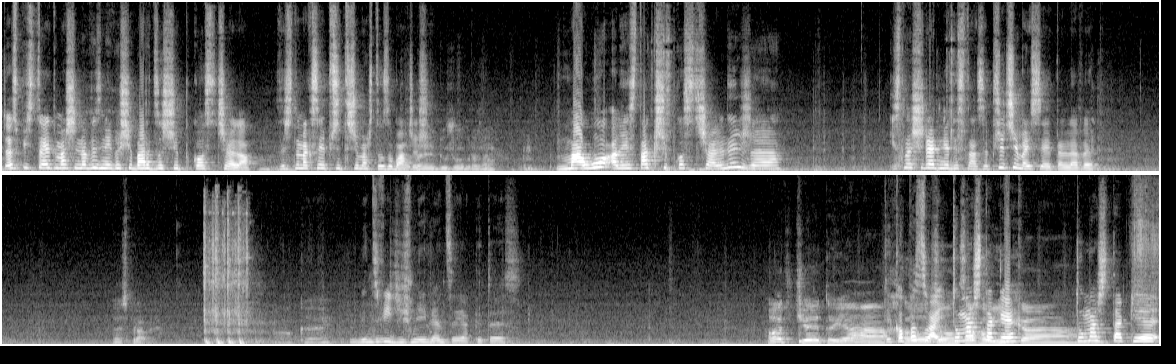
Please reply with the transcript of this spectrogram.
To jest pistolet maszynowy, z niego się bardzo szybko strzela. Mhm. Zresztą jak sobie przytrzymasz, to zobaczysz. Zadaje dużo obrażeń. Mało, ale jest tak szybko strzelny, że jest na średnie dystanse. Przytrzymaj sobie ten lewy, To jest prawy. Więc widzisz mniej więcej jakie to jest. Chodźcie, to ja. Tylko posłuchaj, tu masz takie-. Tu masz takie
